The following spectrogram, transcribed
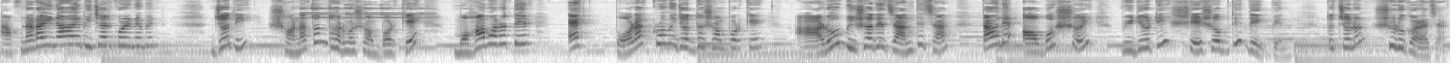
আপনারাই না হয় বিচার করে নেবেন। যদি সনাতন ধর্ম সম্পর্কে মহাভারতের এক পরাক্রমী যোদ্ধা সম্পর্কে আরও বিশদে জানতে চান, তাহলে অবশ্যই ভিডিওটি শেষ অবধি দেখবেন। তো চলুন শুরু করা যাক।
